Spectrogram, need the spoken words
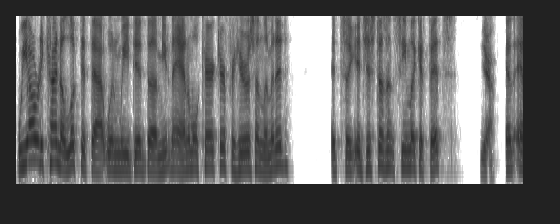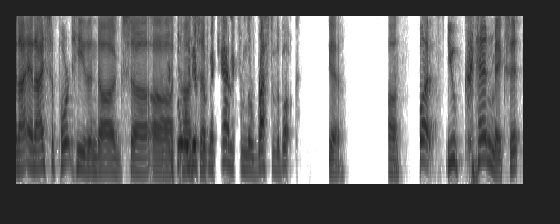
We already kind of looked at that when we did the mutant animal character for Heroes Unlimited. It's like it just doesn't seem like it fits. Yeah, and and I and I support Heathen Dog's uh, uh completely concept. different mechanic from the rest of the book. Yeah, um, but you can mix it,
